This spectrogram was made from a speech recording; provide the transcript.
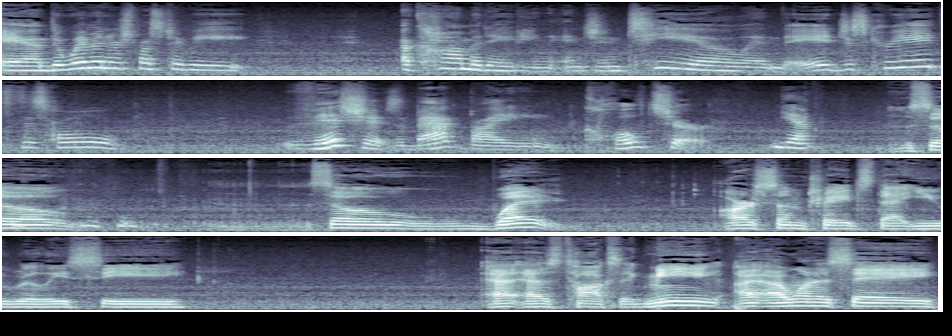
And the women are supposed to be accommodating and genteel, and it just creates this whole vicious, backbiting culture. Yeah. So, so what are some traits that you really see as, as toxic? Me, I, I want to say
